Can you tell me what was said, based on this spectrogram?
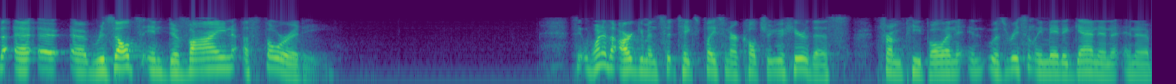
uh, uh, uh, results in divine authority. See, one of the arguments that takes place in our culture, you hear this from people, and it was recently made again in a, in a,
